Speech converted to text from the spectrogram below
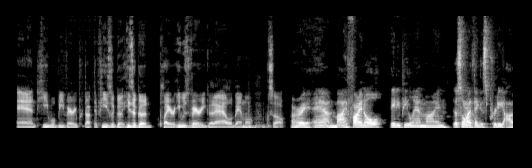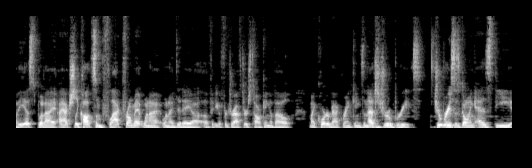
and he will be very productive. He's a good he's a good player. He was very good at Alabama. So All right, and my final ADP landmine. This one I think is pretty obvious, but I, I actually caught some flack from it when I when I did a uh, a video for drafters talking about my quarterback rankings, and that's Drew Brees. Drew Brees is going as the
